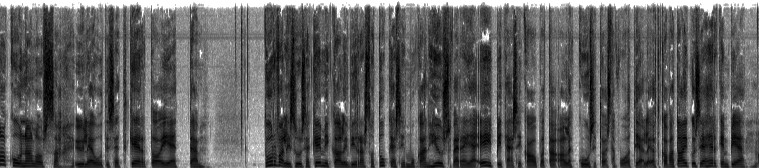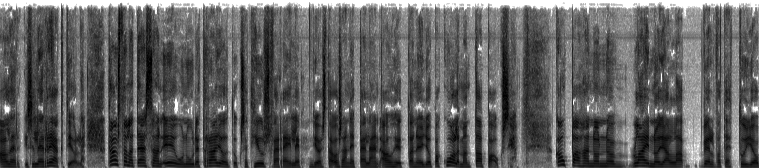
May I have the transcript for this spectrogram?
Elokuun alussa Yle Uutiset kertoi, että Turvallisuus- ja kemikaalivirasto Tukesin mukaan hiusvärejä ei pitäisi kaupata alle 16-vuotiaille, jotka ovat aikuisia herkempiä allergisille reaktioille. Taustalla tässä on EUn uudet rajoitukset hiusväreille, joista osan epäillään aiheuttaneen jopa kuoleman tapauksia. Kauppaahan on lainojalla velvoitettu jo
